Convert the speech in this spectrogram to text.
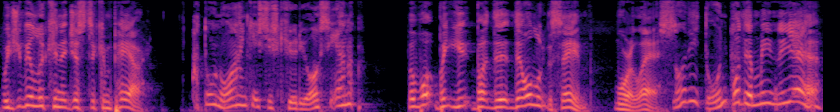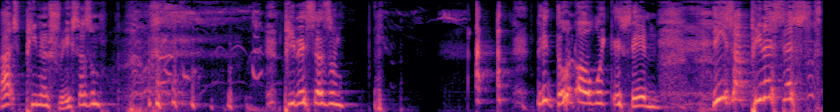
Would you be looking at just to compare? I don't know. I think it's just curiosity in it. But what? But you? But they, they all look the same, more or less. No, they don't. What do I mean, yeah. That's penis racism. Penisism. they don't all look the same. He's a penisist.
